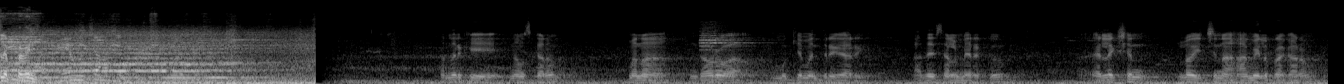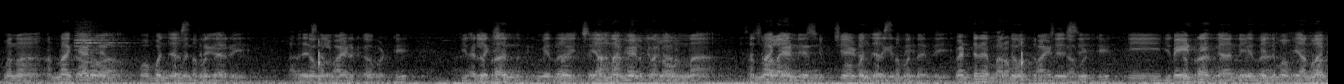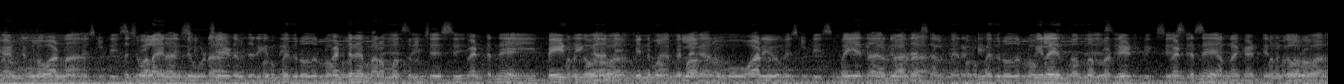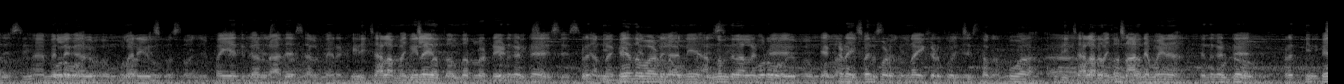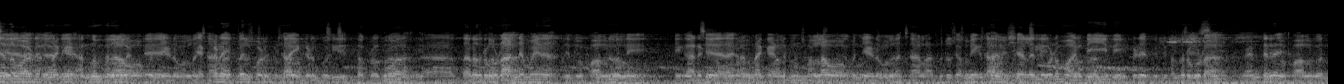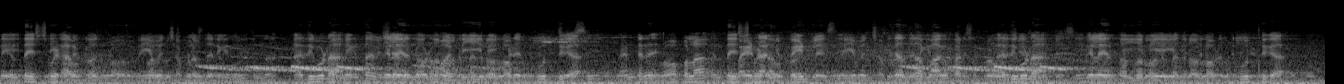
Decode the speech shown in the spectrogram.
ప్రవీణ్. అందరికీ నమస్కారం. మన గౌరవ ముఖ్యమంత్రి గారి ఆదేశాల మేరకు ఎలక్షన్లో ఇచ్చిన హామీల ప్రకారం మన అన్నా క్యాంటీన్ ఓపెన్ చేస్తామని గారి ఆదేశాల మేరకు కాబట్టి ఈ ఎలక్షన్ మీద ఇచ్చిన అన్నా హామీల ప్రకారం ఉన్న సచివాలయాన్ని షిఫ్ట్ చేయడం చేస్తామనేది వెంటనే మరమ్మతులు చేసి ఈ పెయింటింగ్ కానీ మినిమం అన్నా క్యాంటీన్లో వాడిన సచివాలయాన్ని షిఫ్ట్ చేయడం జరిగింది. పది రోజుల్లో వెంటనే మరమ్మతులు చేసి వెంటనే ఈ పెయింటింగ్ కానీ మినిమం ఎమ్మెల్యే గారు వారి ఫెసిలిటీస్ పై ఆదేశాల మేరకు పది రోజుల్లో వీలైన తొందరలో డేట్ ఫిక్స్ వెంటనే అన్న క్యాంటీన్ గౌరవ ఎమ్మెల్యే గారు మరియు పై అధికారుల ఆదేశాల మేరకు ఇది చాలా మంచి వీలైన తొందరలో డేట్ కంటే అన్న పేదవాడు కానీ అన్నం తినాలంటే ఎక్కడ ఇబ్బంది పడకుండా ఇక్కడికి వచ్చి తక్కువ చాలా మంచి నాణ్యమైన ఎందుకంటే ప్రతి పేదవాడు కానీ అన్నం తినాలంటే ఎక్కడ ఇబ్బంది పడకుండా ఇక్కడికి వచ్చి తక్కువ ఆ, ధరతో నాణ్యమైన దీంట్లో పాల్గొని ఈ కార్యక్రమం అన్న క్యాంటీన్ మళ్ళా ఓపెన్ చేయడం వల్ల చాలా అదృష్టం. మిగతా విషయాలన్నీ కూడా మా డీని ఇప్పుడే అందరూ కూడా వెంటనే పాల్గొని ఎంత ఇష్టపడే కార్యక్రమంలో వేయమని చెప్పడం జరిగింది. అది కూడా మిగతా విషయాలన్నీ కూడా మా డీని ఇప్పుడే పూర్తిగా వెంటనే లోపల ఎంత ఇష్టపడే పెయింట్ వేసి వేయమని చెప్పడం ఇదంతా బాగా పరిశుభ్రం అది కూడా వీలైన తొందరలో పూర్తిగా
